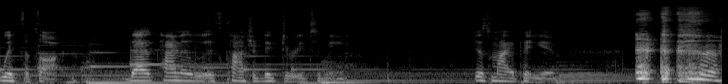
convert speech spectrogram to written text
with the thought? that kind of is contradictory to me. Just my opinion. and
